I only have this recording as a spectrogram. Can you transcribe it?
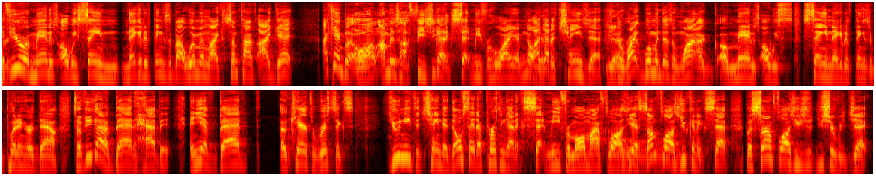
If you're a man who's always saying negative things about women, like sometimes I get, I can't be like, oh, I'm, I'm Miss Hafeez. She gotta accept me for who I am. No, I gotta change that. Yeah. The right woman doesn't want a, a man who's always saying negative things and putting her down. So if you got a bad habit and you have bad uh, characteristics, you need to change that. Don't say that person got to accept me from all my flaws. Yes, some flaws you can accept, but certain flaws you should, you should reject.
